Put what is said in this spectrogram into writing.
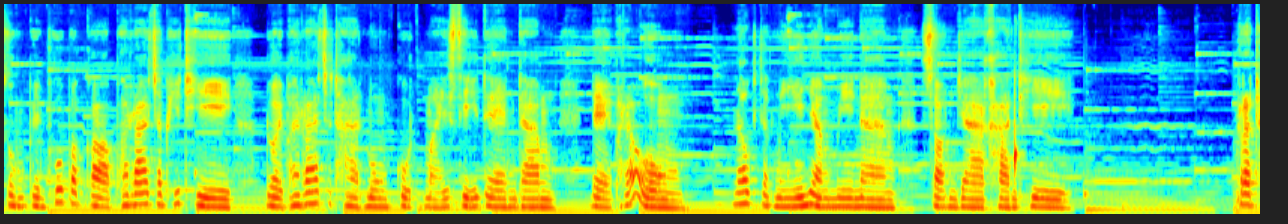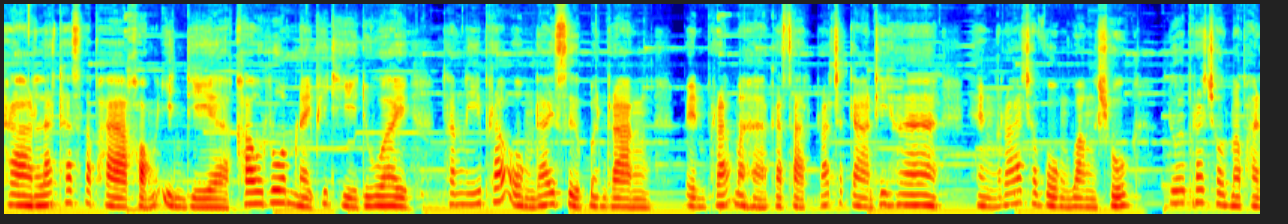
ทรงเป็นผู้ประกอบพระราชพิธี โดยพระราชทานมงกุฎไหมสีแดงดำแด่พระองค์ นอกจากนี้ยังมีนางซอนยาคานที ประธานรัฐสภาของอินเดียเข้าร่วมในพิธีด้วย ทั้งนี้พระองค์ได้สืบบัลลัง เป็นพระมหากษัตริย์รัชกาลที่ 5 แห่งราชวงศ์วังชุก ด้วยพระชนมพรร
